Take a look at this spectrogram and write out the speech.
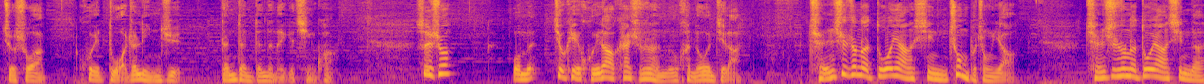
就说啊，会躲着邻居等等等等的一个情况。所以说，我们就可以回到开始说很多很多问题了。城市中的多样性重不重要？城市中的多样性呢，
